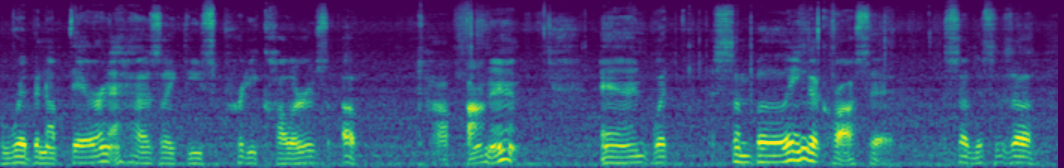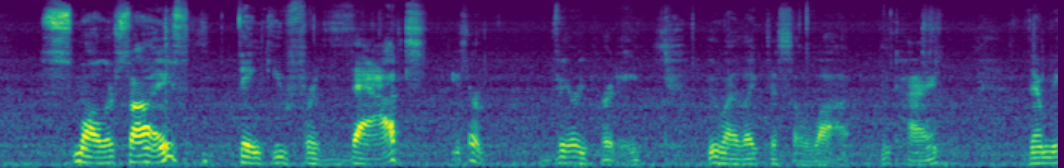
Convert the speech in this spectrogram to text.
ribbon up there and it has like these pretty colors up top on it and with some bling across it. So this is a smaller size. Thank you for that. These are very pretty. Ooh I like this a lot. Okay. Then we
